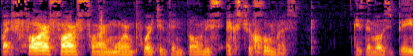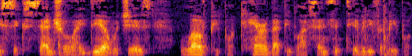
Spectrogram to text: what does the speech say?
But far, far, far more important than bonus extra chumras is the most basic, central idea, which is love people, care about people, have sensitivity for people,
